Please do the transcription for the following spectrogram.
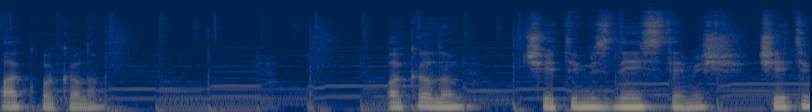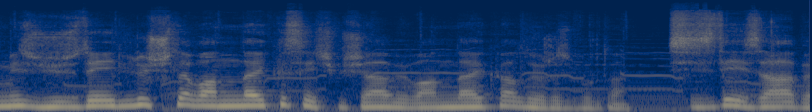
Bak bakalım. Bakalım chatimiz ne istemiş? Chatimiz %53 ile Van Dijk'ı seçmiş abi. Van Dijk'ı alıyoruz buradan. Sizdeyiz abi.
